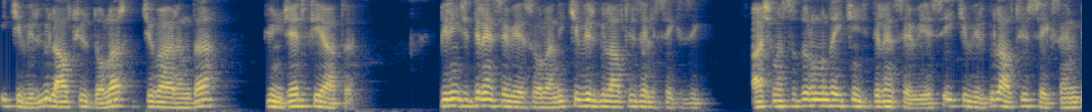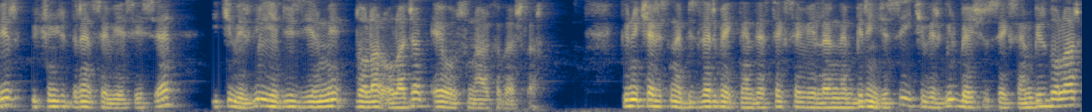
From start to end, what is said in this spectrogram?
2,600 dolar civarında güncel fiyatı. Birinci direnç seviyesi olan 2,658'i aşması durumunda ikinci direnç seviyesi 2,681, üçüncü direnç seviyesi ise 2,720 dolar olacak EOS'un arkadaşlar. Gün içerisinde bizleri bekleyen destek seviyelerinden birincisi 2,581 dolar.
